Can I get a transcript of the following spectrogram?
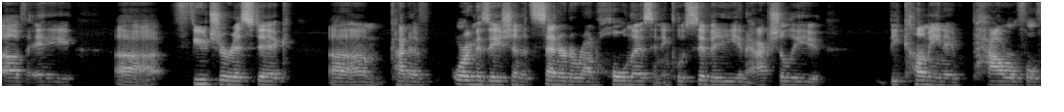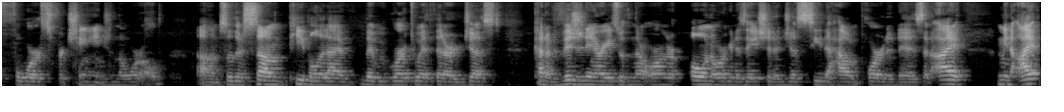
of a uh, futuristic um, kind of organization that's centered around wholeness and inclusivity and actually becoming a powerful force for change in the world. Um, so there's some people that I've that we've worked with that are just kind of visionaries within their own organization and just see the how important it is. And I, I mean, I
